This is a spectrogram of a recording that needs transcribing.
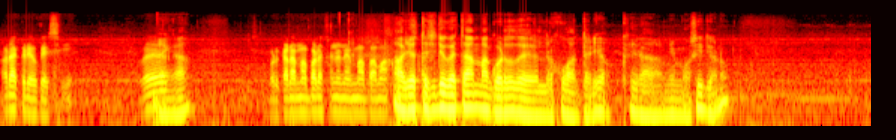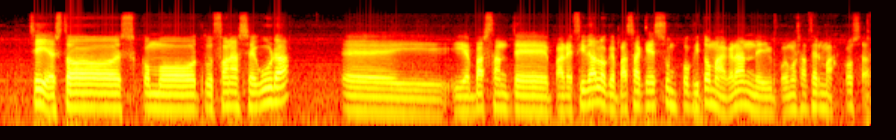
Ahora creo que sí. Venga. Porque ahora me aparecen en el mapa más. Ah, yo este sitio que está me acuerdo del juego anterior, que era el mismo sitio, ¿no? Sí, esto es como tu zona segura eh, y, es bastante parecida, lo que pasa que es un poquito más grande y podemos hacer más cosas.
